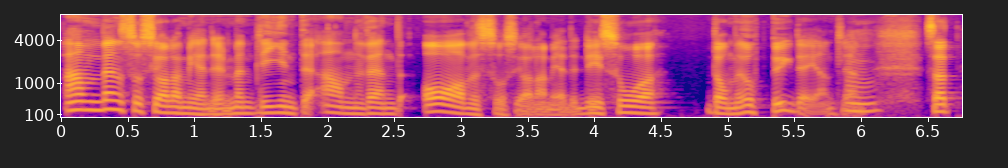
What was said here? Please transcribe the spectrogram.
Använd sociala medier, men bli inte använd av sociala medier. Det är så de är uppbyggda egentligen. Mm. Så att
